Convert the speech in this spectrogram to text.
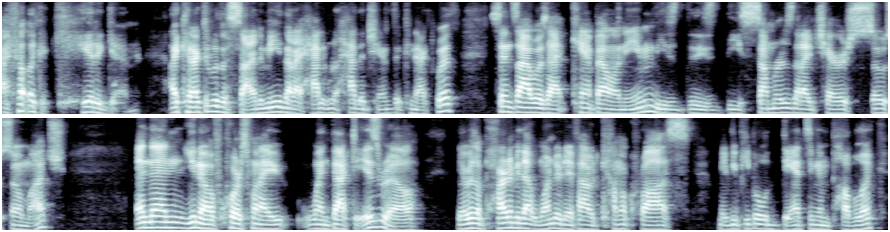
I felt like a kid again. I connected with a side of me that I hadn't really had the chance to connect with since I was at Camp Alonim, these these these summers that I cherished so so much. And then, you know, of course, when I went back to Israel, there was a part of me that wondered if I would come across maybe people dancing in public.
